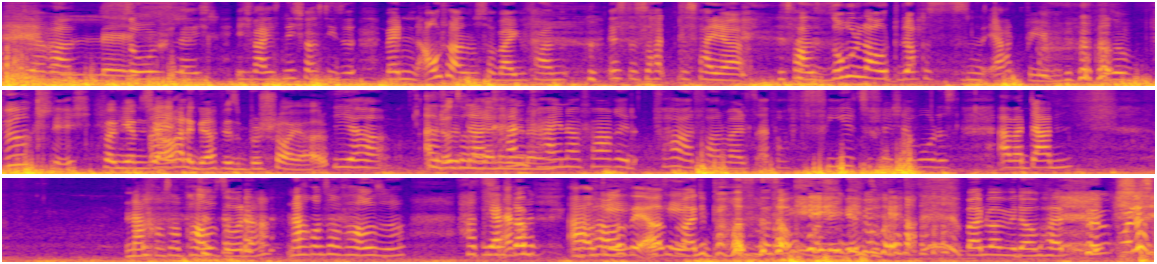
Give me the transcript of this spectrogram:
Der war schlecht. so schlecht. Ich weiß nicht, was diese. Wenn ein Auto an uns vorbeigefahren ist, das, hat, das war ja. Das war so laut, du dachtest, das ist ein Erdbeben. Also wirklich. Vor allem, die haben sich Weil- auch alle gedacht, wir sind bescheuert. Ja. Also da kann Rennrädern. keiner Fahrrad, Fahrrad fahren, weil es einfach viel zu schlechter Boden ist. Aber dann, nach unserer Pause, oder? Nach unserer Pause hat sich Ja, einfach. stopp. Die Pause Ah, okay, erstmal. okay. Die Pause ist auch so legendär. Wann waren wir da um halb fünf oder so?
